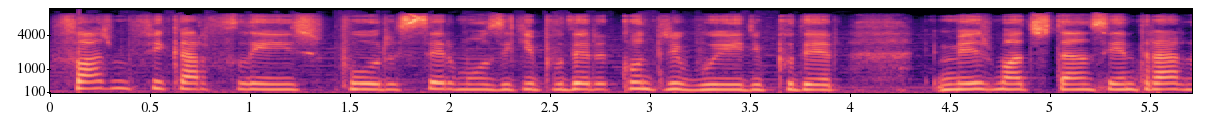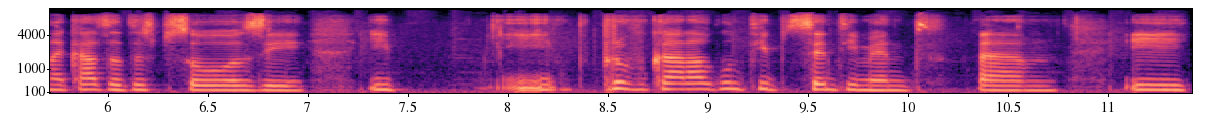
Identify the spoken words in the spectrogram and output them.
faz-me ficar feliz por ser música e poder contribuir e poder, mesmo à distância, entrar na casa das pessoas e, e, e provocar algum tipo de sentimento um, e,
